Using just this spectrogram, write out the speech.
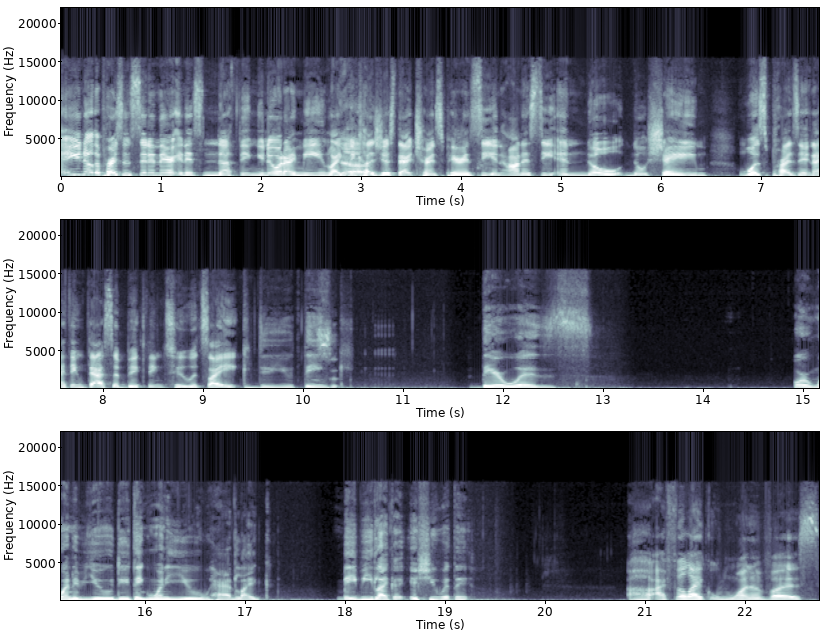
and you know the person sitting there and it's nothing you know what i mean like Yeah. because just that transparency and honesty and no no shame was present and i think that's a big thing too it's like Do you think there was, or one of you? Do you think one of you had like, maybe like an issue with it? Uh, I feel like one of us,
